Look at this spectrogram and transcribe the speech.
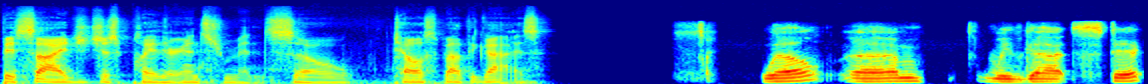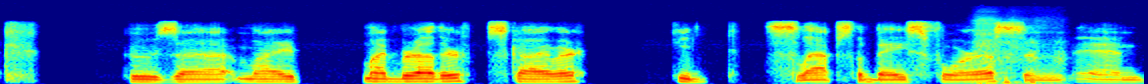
besides just play their instruments. So tell us about the guys. Well, um, we've got Stick, who's uh, my my brother Skyler. He slaps the bass for us, and and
